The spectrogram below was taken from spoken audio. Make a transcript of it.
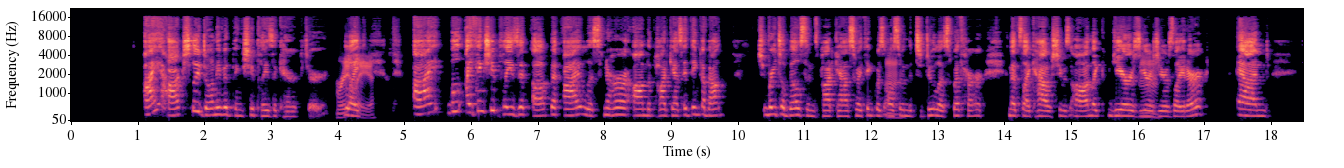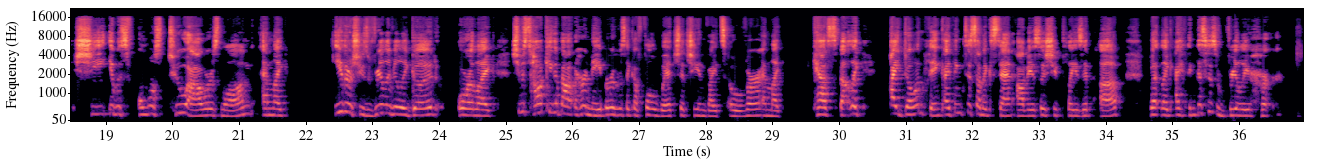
I actually don't even think she plays a character. Really? Like, I well, I think she plays it up, but I listen to her on the podcast. I think about Rachel Bilson's podcast, who I think was also mm. in the to do list with her, and that's like how she was on, like years, years, mm. years later, and she it was almost two hours long, and like either she's really, really good. Or like she was talking about her neighbor who's like a full witch that she invites over and like casts spell like I don't think, I think to some extent, obviously she plays it up, but like, I think this is really her.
